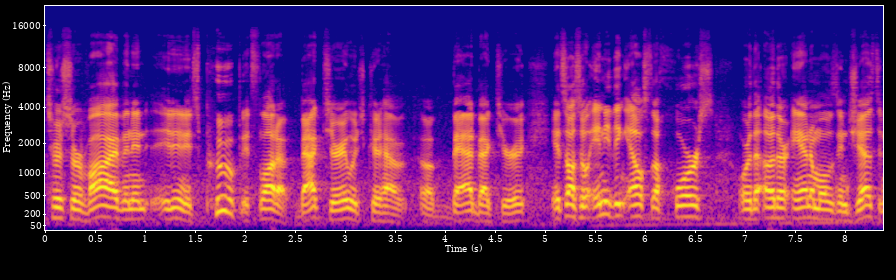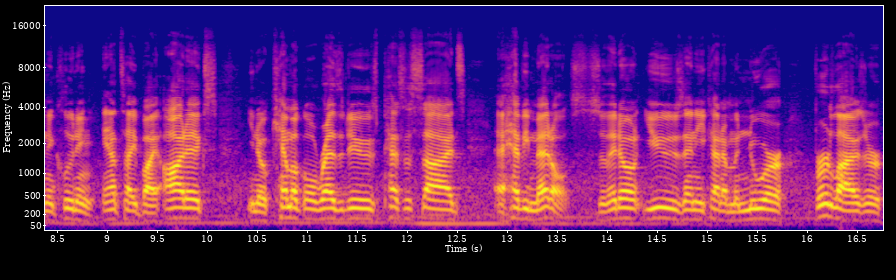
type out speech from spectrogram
to survive. And in, in, its poop, it's a lot of bacteria, which could have uh, bad bacteria. It's also anything else the horse or the other animals ingested, including antibiotics, you know, chemical residues, pesticides, uh, heavy metals. So they don't use any kind of manure fertilizer,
